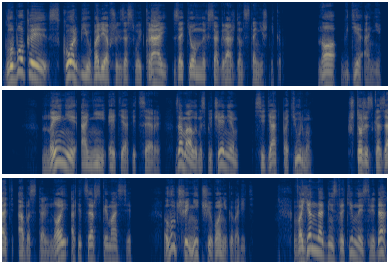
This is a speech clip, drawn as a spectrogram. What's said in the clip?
Глубокой скорбью болевших за свой край, за темных сограждан-станишников. Но где они? Ныне они, эти офицеры, за малым исключением, сидят по тюрьмам. Что же сказать об остальной офицерской массе? Лучше ничего не говорить. Военно-административная среда,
